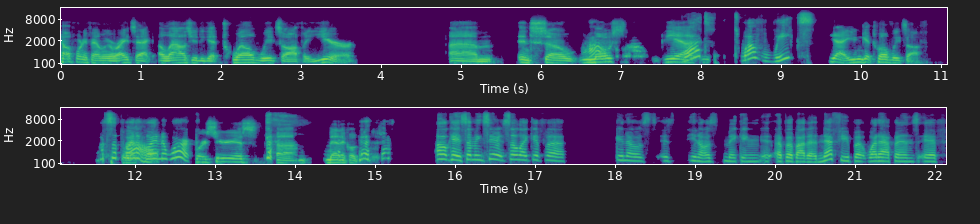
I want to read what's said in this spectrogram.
California Family Rights Act allows you to get 12 weeks off a year. Um, and so wow. most, yeah. What? 12 weeks? Yeah, you can get 12 weeks off. What's the point wow. of going to work? For a serious um, medical condition. Okay, something serious. So, like, if a, uh, you know, is, is you know is making up about a nephew, but what happens if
